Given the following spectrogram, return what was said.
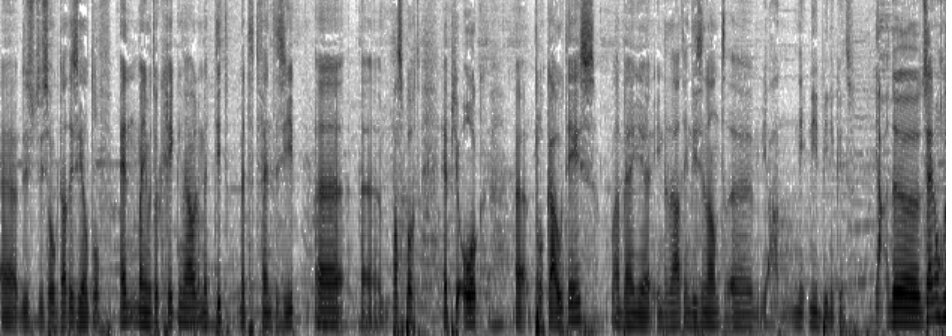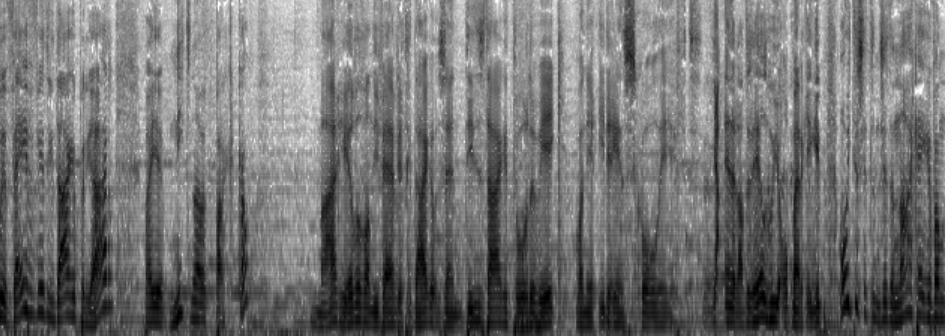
Uh, dus, dus ook dat is heel tof. En, maar je moet ook rekening houden met dit, met het Fantasy uh, paspoort, heb je ook block-out days, waarbij je inderdaad in Disneyland ja, niet, niet binnen kunt. Ja, er zijn ongeveer 45 dagen per jaar waar je niet naar het park kan. Maar heel veel van die 45 dagen zijn dinsdagen door de week wanneer iedereen school heeft. Ja, inderdaad. Dat is een heel goede opmerking. Ik heb ooit eens zitten, zitten nakijken van...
